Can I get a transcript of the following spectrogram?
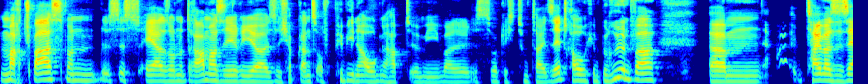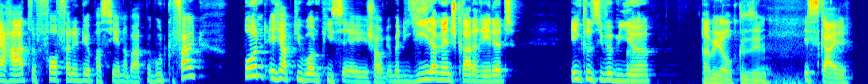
macht Spaß. Man, es ist eher so eine Dramaserie. Also ich habe ganz oft Pippi in den Augen gehabt irgendwie, weil es wirklich zum Teil sehr traurig und berührend war. Ähm, teilweise sehr harte Vorfälle, die passieren, aber hat mir gut gefallen. Und ich habe die One Piece Serie geschaut, über die jeder Mensch gerade redet, inklusive mir. Habe ich auch gesehen. Ist geil.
